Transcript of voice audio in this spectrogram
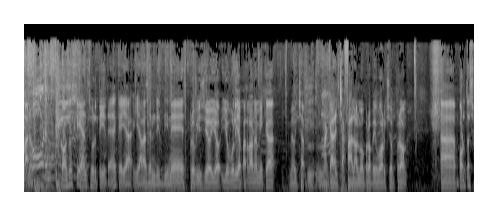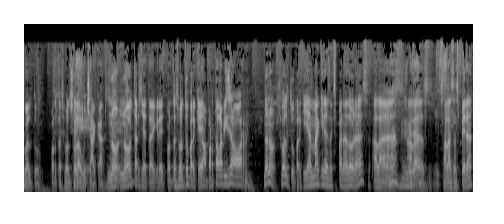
Bueno, coses que ja han sortit, eh? que ja, ja les hem dit, diners, provisió... Jo, jo volia parlar una mica... M'ha quedat xafat el meu propi workshop, però... Uh, porta suelto, porta suelto Sí. la butxaca. No, no targeta de crèdit, porta suelto perquè... No, porta la visa or. No, no, suelto, perquè hi ha màquines expenedores a les, Ah, a les sales d'espera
